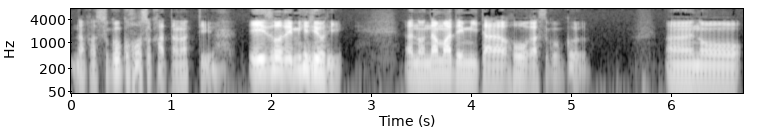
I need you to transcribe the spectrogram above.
なんかすごく細かったなっていう、映像で見るより、あの、生で見た方がすごく、あの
